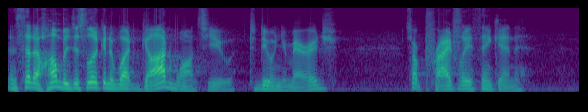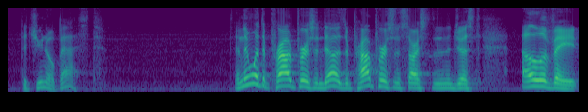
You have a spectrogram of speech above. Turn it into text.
Instead of humbly just looking at what God wants you to do in your marriage, start pridefully thinking that you know best. And then what the proud person does, the proud person starts to then just elevate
